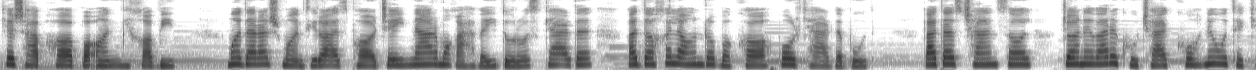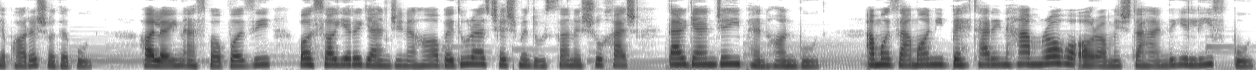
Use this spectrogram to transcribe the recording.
که شبها با آن میخوابید مادرش مانتی را از پارچه نرم و قهوه‌ای درست کرده و داخل آن را با کاه پر کرده بود. بعد از چند سال جانور کوچک کهنه و تکه پاره شده بود. حالا این اسباب بازی با سایر گنجینه ها به دور از چشم دوستان شوخش در گنجهی پنهان بود. اما زمانی بهترین همراه و آرامش دهنده لیف بود.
